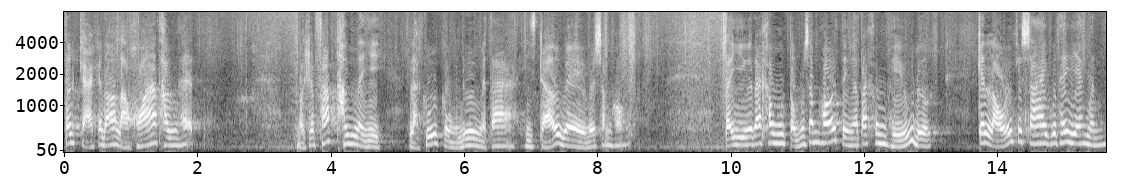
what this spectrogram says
tất cả cái đó là hóa thân hết. Mà cái pháp thân là gì? Là cuối cùng đưa người ta trở về với sám hối. Tại vì người ta không tụng sám hối thì người ta không hiểu được cái lỗi, cái sai của thế gian mình.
